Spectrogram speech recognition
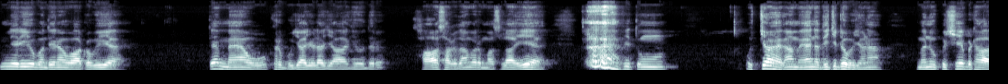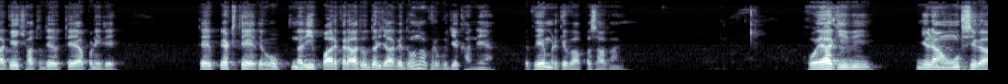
ਮੇਰੀ ਉਹ ਬੰਦੇ ਨਾਲ ਵਾਕਫ ਵੀ ਹੈ ਤੇ ਮੈਂ ਉਹ ਖਰਬੂਜਾ ਜਿਹੜਾ ਜਾ ਕੇ ਉਧਰ ਖਾ ਸਕਦਾ, ਪਰ ਮਸਲਾ ਇਹ ਹੈ ਵੀ ਤੂੰ ਉੱਚਾ ਹੈਗਾ, ਮੈਂ ਨਦੀ 'ਚ ਡੁੱਬ ਜਾਣਾ। ਮੈਨੂੰ ਪਿੱਛੇ ਬਿਠਾ ਕੇ ਛੱਤ ਦੇ ਉੱਤੇ ਆਪਣੀ ਤੇ ਤੇ ਪਿੱਠ ਤੇ ਤੇ ਉਹ ਨਦੀ ਪਾਰ ਕਰਾ ਤੇ ਉਧਰ ਜਾ ਕੇ ਦੋਨੋਂ ਖਰਬੂਜੇ ਖਾਣੇ ਆ ਤੇ ਫੇਰ ਮੁੜ ਕੇ ਵਾਪਸ ਆਵਾਂਗੇ ਹੋਇਆ ਕੀ ਵੀ? ਜਿਹੜਾ ਊਂਠ ਸੀਗਾ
